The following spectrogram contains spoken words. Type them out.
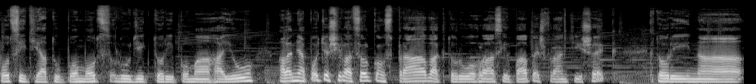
pocítia tú pomoc ľudí, ktorí pomáhajú. Ale mňa potešila celkom správa, ktorú ohlásil pápež František, ktorý na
